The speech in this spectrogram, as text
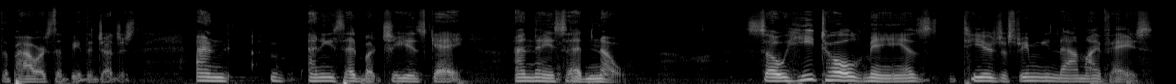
the powers that be, the judges, and and he said, "But she is gay," and they said no. So he told me, as tears are streaming down my face,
